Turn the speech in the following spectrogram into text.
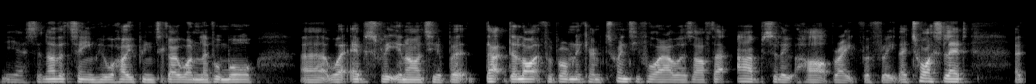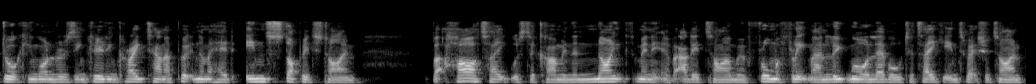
Yes, another team who were hoping to go one level more uh, were Ebbsfleet United, but that delight for Bromley came 24 hours after absolute heartbreak for Fleet. They twice led at Dorking Wanderers, including Craig Tanner putting them ahead in stoppage time. But heartache was to come in the ninth minute of added time when former Fleet man Luke Moore levelled to take it into extra time.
